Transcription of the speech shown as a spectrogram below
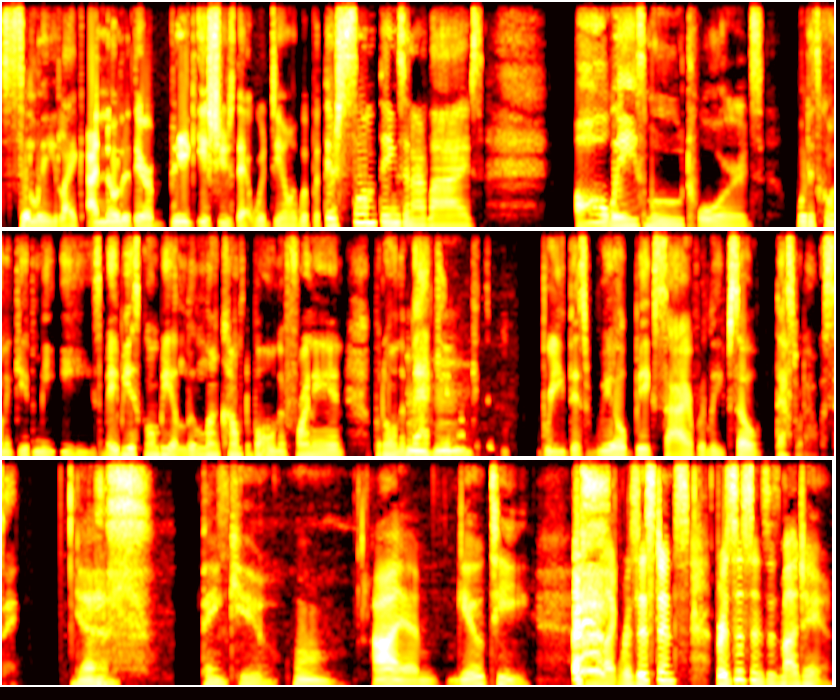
silly. Like I know that there are big issues that we're dealing with, but there's some things in our lives always move towards what is going to give me ease. Maybe it's going to be a little uncomfortable on the front end, but on the back mm-hmm. end, I get to breathe this real big sigh of relief. So that's what I would say. Yes. Thank you. Mm. I am guilty like resistance, resistance is my jam.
